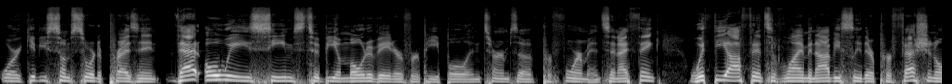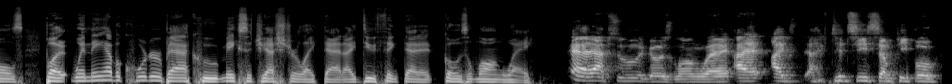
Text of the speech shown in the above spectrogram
or give you some sort of present, that always seems to be a motivator for people in terms of performance. And I think with the offensive linemen, obviously they're professionals, but when they have a quarterback who makes a gesture like that, I do think that it goes a long way. Yeah, it absolutely goes a long way. I, I, I did see some people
